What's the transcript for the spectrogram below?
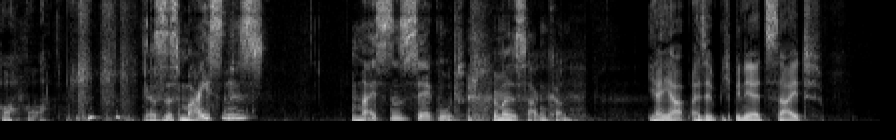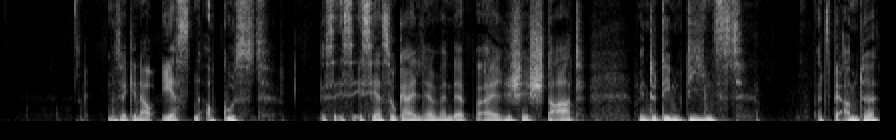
Das ist meistens, meistens sehr gut, wenn man das sagen kann. Ja, ja, also ich bin ja jetzt seit, muss ja genau, 1. August. Es ist, ist ja so geil, ne? wenn der bayerische Staat, wenn du dem dienst als Beamter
